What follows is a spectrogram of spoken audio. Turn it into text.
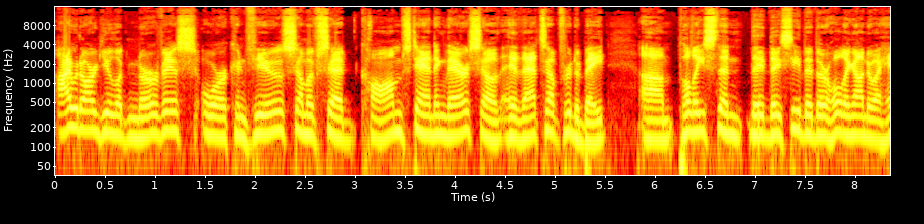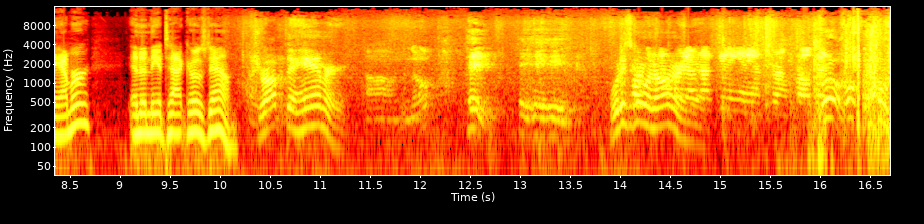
I would argue, look nervous or confused. Some have said calm standing there, so hey, that's up for debate. Um, police then they, they see that they're holding onto a hammer, and then the attack goes down. Drop the hammer. Um, nope. Hey, hey, hey, hey. What is going on right I'm now? not getting an answer on call. Bro, oh,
